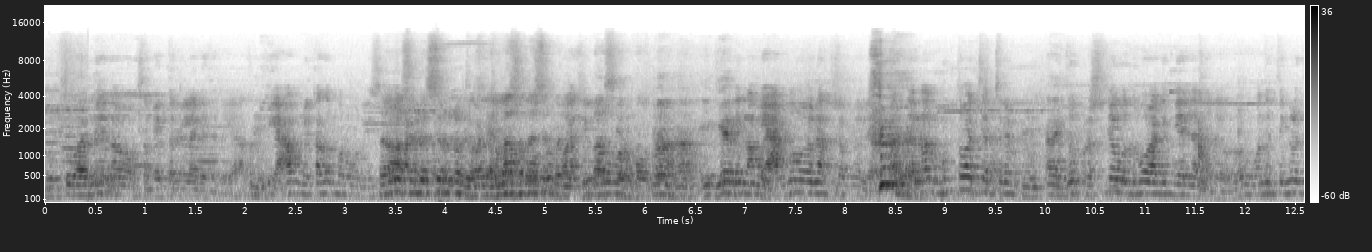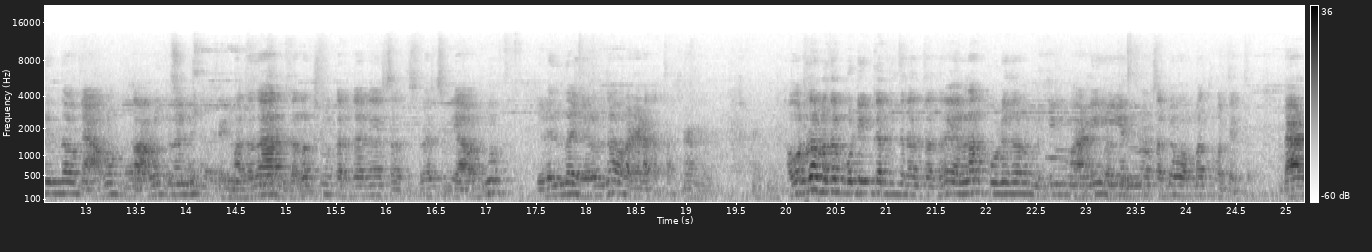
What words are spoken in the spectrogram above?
ಮುಕ್ತವಾಗಿ ನಾವು ಸಭೆ ಕರೆಯಲಾಗಿದೆ ರೀ ಅದಕ್ಕೆ ಯಾವ ಬೇಕಾದ್ರೂ ಬರ್ಬೋದು ಈ ಸರ್ವ ಸದಸ್ಯರು ನೋಡಿ, ಒಟ್ಟು ಎಲ್ಲ ಸದಸ್ಯರು ಬರ್ಲಿ. ಬರ್ಬೋದು. ಹಾ ಹಾ ಈಗ ನಾವು ಯಾರ್ದೂ ಏನು ಆಕ್ಷೇಪಣೆ ಇಲ್ಲ. ಎಲ್ಲರೂ ಮುಕ್ತವಾಗಿ ಚರ್ಚೆ ಇದು ಪ್ರಶ್ನೆ ಉದ್ಭವ ಆಗಿದ್ದು ಎಲ್ಲ ಅವರು? ಒಂದು ತಿಂಗಳಿಂದ ಅವ್ರು ಯಾವ ತಾಲೂಕಿನಲ್ಲಿ ಮತದಾರ ಧನಲಕ್ಷ್ಮಿ ಸ- ಸದಸ್ಯರು ಯಾವಾಗೂ ಹೇಳಿಂದ ಹೇಳಿಂದ ಅವ್ರು ಅಡ್ಯಾಡಕತ್ತಾರೆ. ಅವ್ರದ ಮೊದಲು ಮೀಟಿಂಗ್ ಕರೆದಿದ್ರು ಅಂತಂದ್ರೆ ಎಲ್ಲರೂ ಕೂಡಿದವ್ರು ಮೀಟಿಂಗ್ ಮಾಡಿ ಏನು ಸಭೆ ಒಂಬತ್ತು ಬರ್ತಿತ್ತು ಬೇಡ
